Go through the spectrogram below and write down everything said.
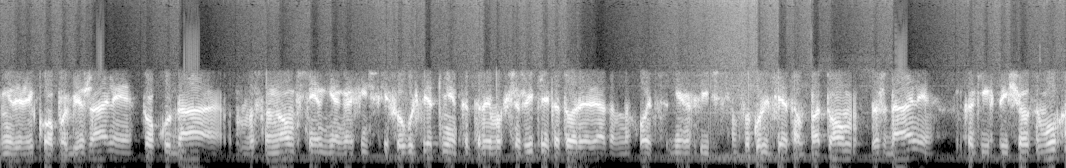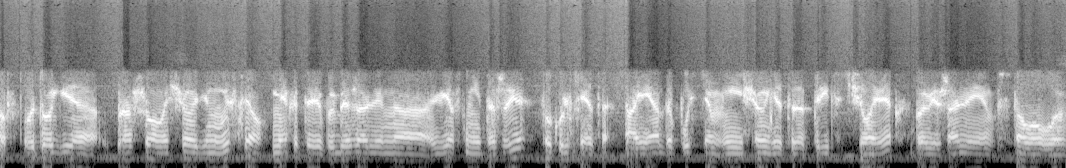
недалеко побежали. То куда, в основном все географический факультет, некоторые в общежитии, которые рядом находятся с географическим факультетом. Потом ждали, каких-то еще звуков. В итоге прошел еще один выстрел. Некоторые побежали на верхние этажи факультета, а я, допустим, и еще где-то 30 человек побежали в столовую.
